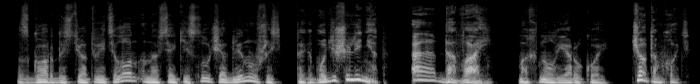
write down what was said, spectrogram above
— с гордостью ответил он, на всякий случай оглянувшись. «Так будешь или нет?» «А, давай!» — махнул я рукой. «Чё там хоть?»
